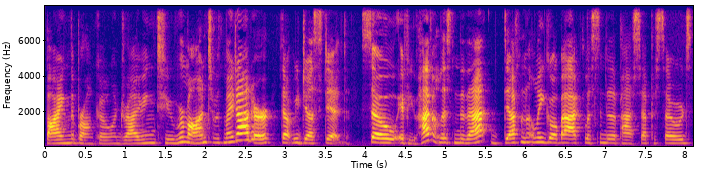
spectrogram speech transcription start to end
buying the Bronco and driving to Vermont with my daughter that we just did. So, if you haven't listened to that, definitely go back, listen to the past episodes.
